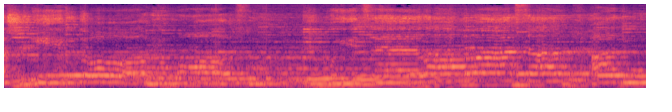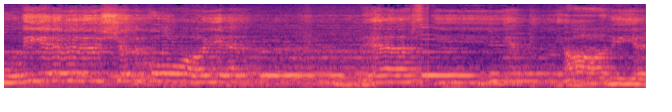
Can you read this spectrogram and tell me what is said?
Пошли к доброму отцу Мы целоваться А тут еще двое. Мерзкие пьяные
